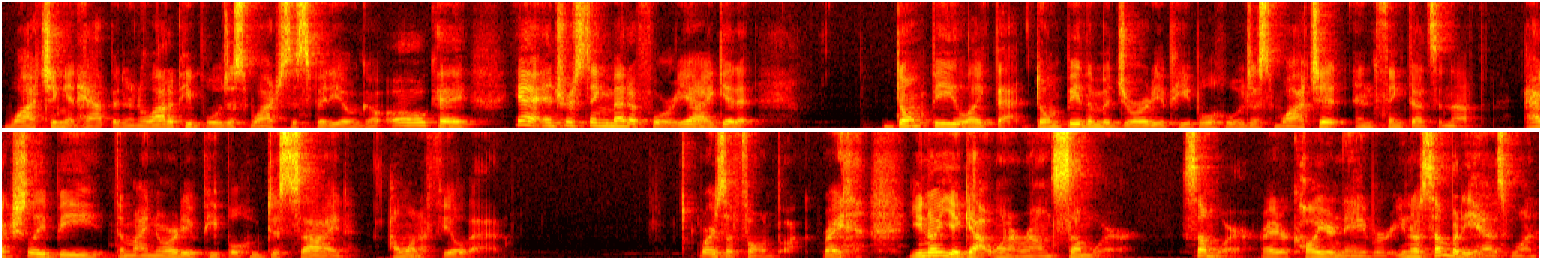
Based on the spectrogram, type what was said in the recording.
watching it happen. And a lot of people will just watch this video and go, oh, okay, yeah, interesting metaphor. Yeah, I get it. Don't be like that. Don't be the majority of people who will just watch it and think that's enough. Actually, be the minority of people who decide, I want to feel that. Where's a phone book, right? You know, you got one around somewhere somewhere, right? Or call your neighbor. You know, somebody has one.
